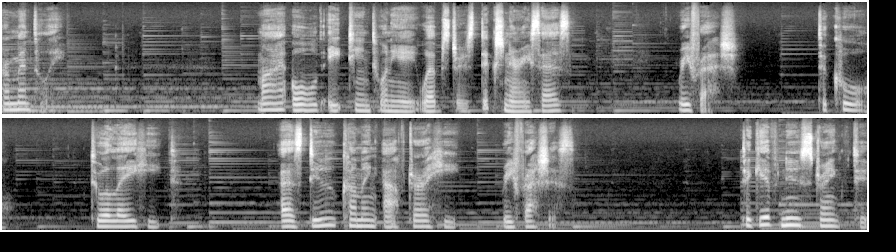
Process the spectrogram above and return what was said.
or mentally. My old 1828 Webster's Dictionary says refresh, to cool, to allay heat, as dew coming after a heat refreshes to give new strength to,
